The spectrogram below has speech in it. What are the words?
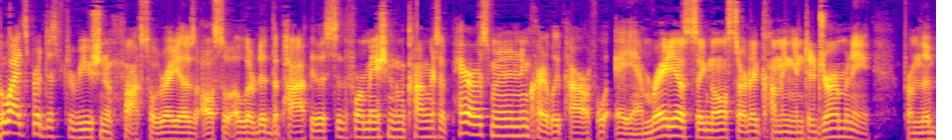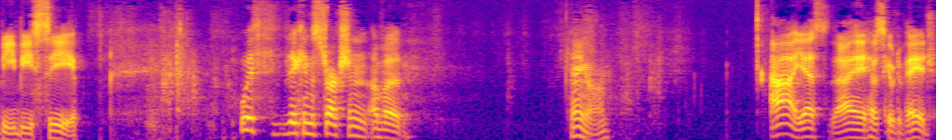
The widespread distribution of foxhole radios also alerted the populace to the formation of the Congress of Paris when an incredibly powerful AM radio signal started coming into Germany from the BBC with the construction of a. Hang on. Ah, yes, I have skipped a page.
